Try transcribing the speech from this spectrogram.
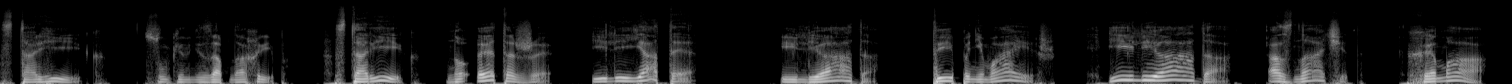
«Старик!» Сумкин внезапно охрип. «Старик! Но это же Илията! Илиада! Ты понимаешь? Илиада! А значит, Хема!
